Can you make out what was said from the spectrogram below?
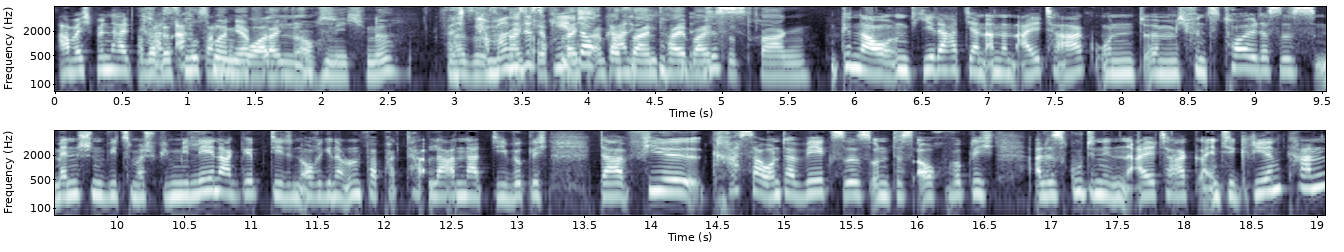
Aber ich bin halt krass Aber das muss man ja vielleicht auch nicht, ne? Vielleicht also kann man das ja vielleicht einfach seinen Teil beizutragen. Das, genau, und jeder hat ja einen anderen Alltag. Und ähm, ich finde es toll, dass es Menschen wie zum Beispiel Milena gibt, die den Original Unverpackt Laden hat, die wirklich da viel krasser unterwegs ist und das auch wirklich alles gut in den Alltag integrieren kann.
